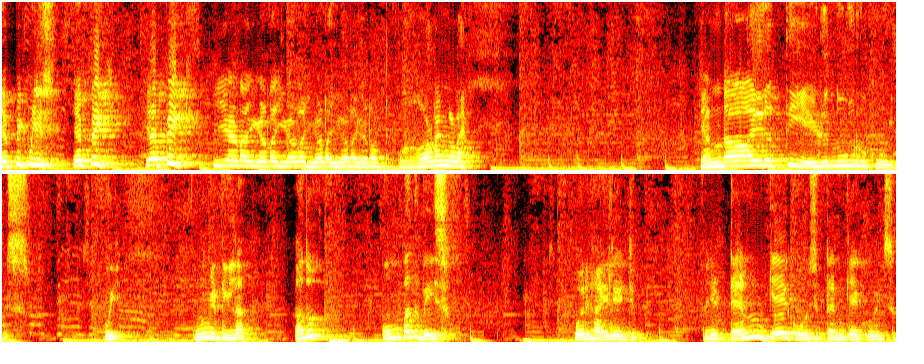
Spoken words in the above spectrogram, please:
epic please epic epic എട എട എട എട എട എട വാണങ്ങളെ. രണ്ടായിരത്തി എഴുന്നൂറ് കോയിൻസ് പോയി. ഒന്നും കിട്ടിയില്ല. അതും ഒമ്പത് ബേസും ഒരു ഹൈലൈറ്റും പിന്നെ ten K coins ten K coins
